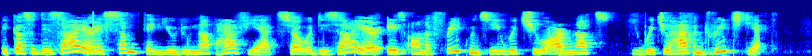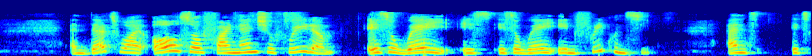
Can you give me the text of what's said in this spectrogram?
because a desire is something you do not have yet. So a desire is on a frequency which you are not, which you haven't reached yet. And that's why also financial freedom is a way, is, is a way in frequency. And it's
